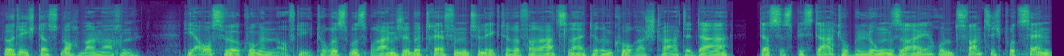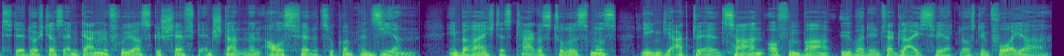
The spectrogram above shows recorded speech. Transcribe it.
würde ich das nochmal machen. Die Auswirkungen auf die Tourismusbranche betreffend legte Referatsleiterin Cora Strate dar, dass es bis dato gelungen sei, rund 20 Prozent der durch das entgangene Frühjahrsgeschäft entstandenen Ausfälle zu kompensieren. Im Bereich des Tagestourismus liegen die aktuellen Zahlen offenbar über den Vergleichswerten aus dem Vorjahr.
